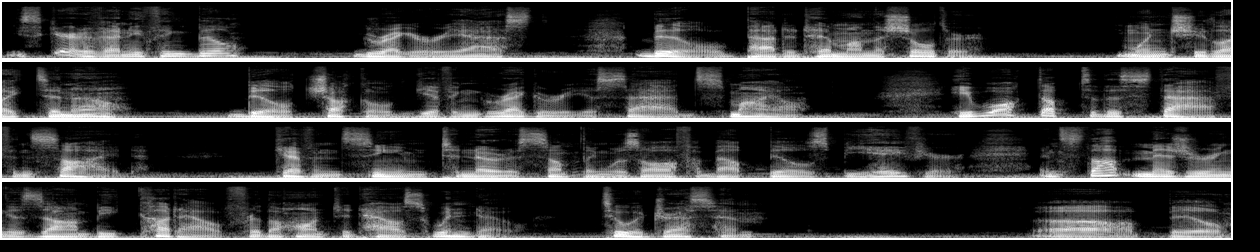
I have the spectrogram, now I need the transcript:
You scared of anything, Bill? Gregory asked. Bill patted him on the shoulder. Wouldn't you like to know? Bill chuckled, giving Gregory a sad smile. He walked up to the staff and sighed. Kevin seemed to notice something was off about Bill's behavior and stopped measuring a zombie cutout for the haunted house window to address him. Oh, Bill.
